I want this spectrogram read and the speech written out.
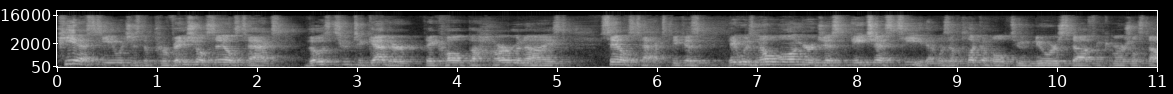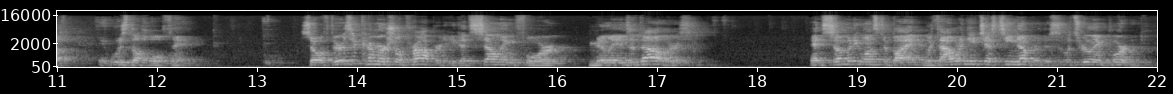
PST, which is the provincial sales tax, those two together, they called the harmonized sales tax because it was no longer just HST that was applicable to newer stuff and commercial stuff. It was the whole thing. So if there's a commercial property that's selling for millions of dollars and somebody wants to buy it without an HST number, this is what's really important.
